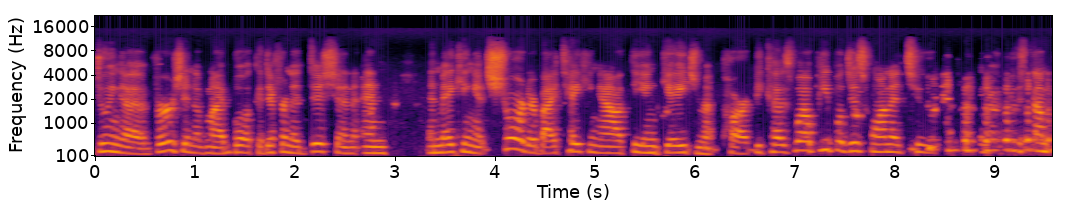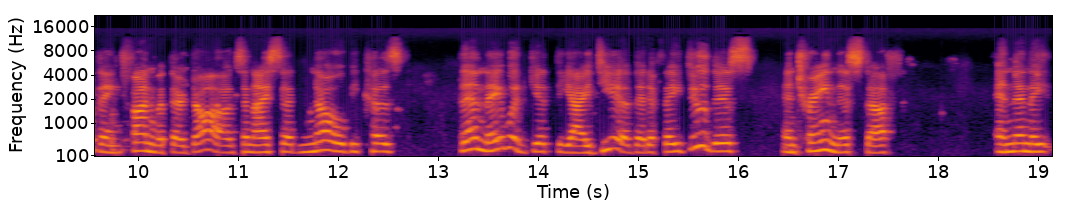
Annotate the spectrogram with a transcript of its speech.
doing a version of my book a different edition and and making it shorter by taking out the engagement part because well people just wanted to do something fun with their dogs. And i said no because then they would get the idea that if they do this and train this stuff and then they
